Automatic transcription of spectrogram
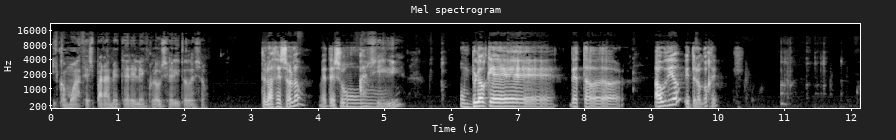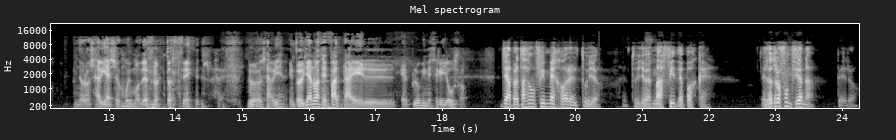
¿Y cómo haces para meter el enclosure y todo eso? ¿Te lo haces solo? Metes un, Ah, sí. un bloque de estos audio y te lo coge. No lo sabía, eso es muy moderno, entonces. No lo sabía. Entonces ya no hace falta el, el plugin ese que yo uso. Ya, pero te hace un feed mejor el tuyo. El tuyo es más feed de podcast. El otro funciona, pero.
